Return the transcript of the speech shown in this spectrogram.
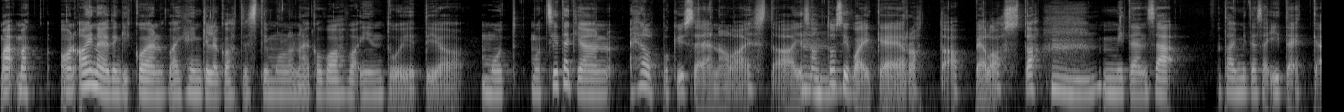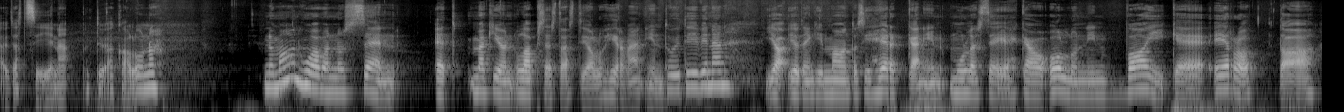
mä, mä oon aina jotenkin koenut, vaikka henkilökohtaisesti mulla on aika vahva intuitio, mutta mut sitäkin on helppo kyseenalaistaa ja mm. se on mm. tosi vaikea erottaa pelosta. Mm. Miten sä, tai miten sä itse käytät siinä työkaluna? No mä oon huomannut sen, että mäkin on lapsesta asti ollut hirveän intuitiivinen ja jotenkin mä oon tosi herkkä, niin mulle se ei ehkä ole ollut niin vaikea erottaa,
